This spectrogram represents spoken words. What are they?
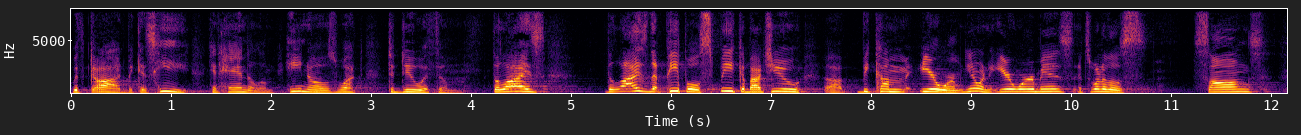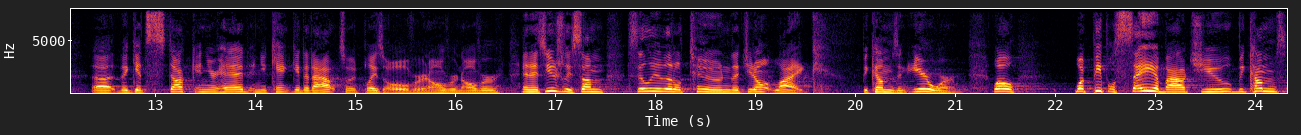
with God because He can handle them. He knows what to do with them. The lies, the lies that people speak about you uh, become earworm. You know what an earworm is? It's one of those songs uh, that gets stuck in your head and you can't get it out, so it plays over and over and over. And it's usually some silly little tune that you don't like becomes an earworm. Well, what people say about you becomes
